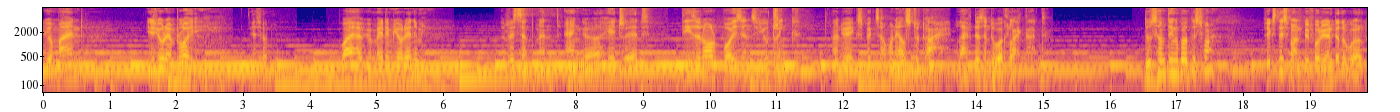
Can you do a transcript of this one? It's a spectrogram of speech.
Your mind is your employee, yes or no? Why have you made him your enemy? Resentment, anger, hatred, these are all poisons you drink and you expect someone else to die. Life doesn't work like that. Do something about this one. Fix this one before you enter the world.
